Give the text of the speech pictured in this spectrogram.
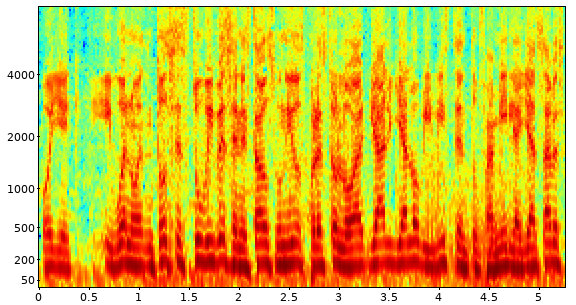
Oye, y bueno, entonces tú vives en Estados Unidos, pero esto lo, ya, ya lo viviste en tu familia, ya sabes,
